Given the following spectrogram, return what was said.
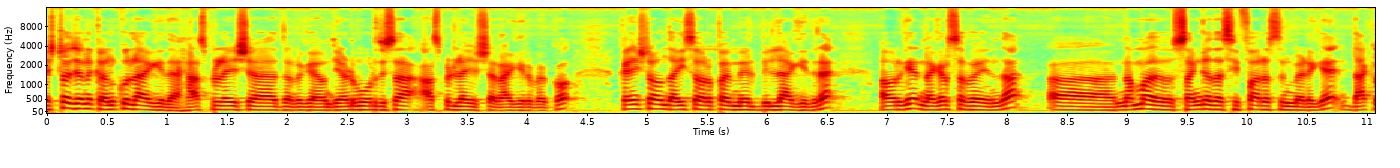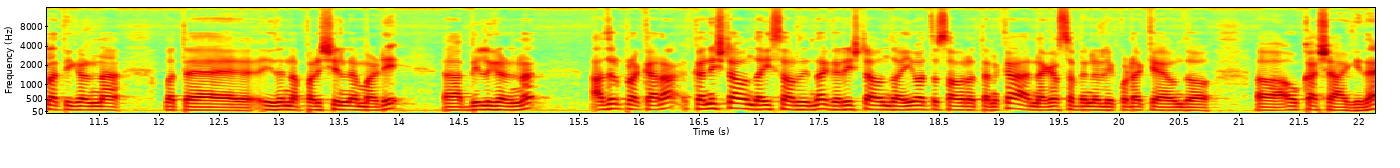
ಎಷ್ಟೋ ಜನಕ್ಕೆ ಅನುಕೂಲ ಆಗಿದೆ. ಹಾಸ್ಪಿಟಲೈಸೇಷನ್ ಅದ್ರಿಗೆ ಒಂದು ಎರಡು ಮೂರು ದಿವಸ ಹಾಸ್ಪಿಟಲೈಸೇಷನ್ ಆಗಿರಬೇಕು. ಕನಿಷ್ಠ ಒಂದು ಐದು ಸಾವಿರ ರೂಪಾಯಿ ಮೇಲೆ ಬಿಲ್ ಆಗಿದ್ದರೆ ಅವ್ರಿಗೆ ನಗರಸಭೆಯಿಂದ ನಮ್ಮ ಸಂಘದ ಶಿಫಾರಸಿನ ಮೇರೆಗೆ ದಾಖಲಾತಿಗಳನ್ನ ಮತ್ತು ಇದನ್ನು ಪರಿಶೀಲನೆ ಮಾಡಿ ಬಿಲ್ಗಳನ್ನ ಅದ್ರ ಪ್ರಕಾರ ಕನಿಷ್ಠ ಒಂದು ಐದು ಸಾವಿರದಿಂದ ಗರಿಷ್ಠ ಒಂದು ಐವತ್ತು ಸಾವಿರ ತನಕ ನಗರಸಭೆಯಲ್ಲಿ ಕೊಡೋಕ್ಕೆ ಒಂದು ಅವಕಾಶ ಆಗಿದೆ.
